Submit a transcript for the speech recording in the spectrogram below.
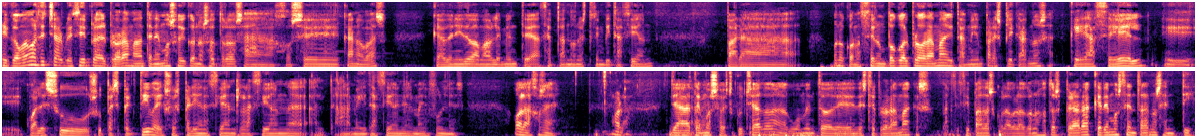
Bien, y como hemos dicho al principio del programa, tenemos hoy con nosotros a José Cánovas, que ha venido amablemente aceptando nuestra invitación para bueno, conocer un poco el programa y también para explicarnos qué hace él, y cuál es su, su perspectiva y su experiencia en relación a, la meditación y al mindfulness. Hola, José. Hola. Ya te hemos escuchado en algún momento de, de, este programa, que has participado, has colaborado con nosotros, pero ahora queremos centrarnos en ti.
